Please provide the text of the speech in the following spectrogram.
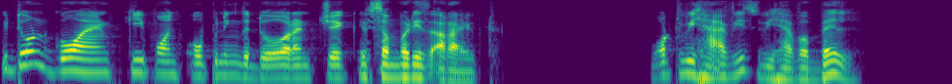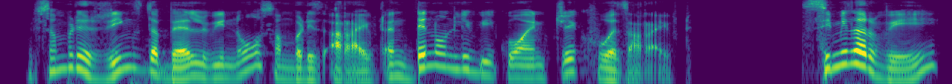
we don't go and keep on opening the door and check if somebody has arrived. What we have is we have a bell. If somebody rings the bell, we know somebody has arrived and then only we go and check who has arrived. Similar way,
